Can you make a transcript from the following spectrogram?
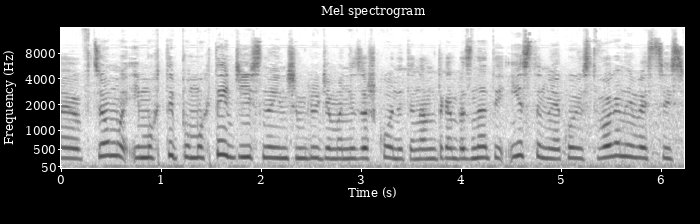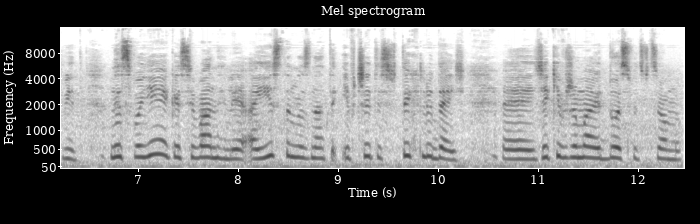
е, в цьому і могти допомогти дійсно іншим людям, а не зашкодити. Нам треба знати істину, якою створений весь цей світ, не своє якесь Євангеліє, а істину знати і вчитись в тих людей, е, які вже мають досвід в цьому.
